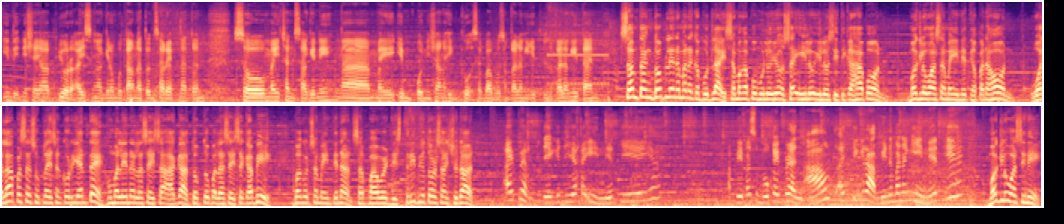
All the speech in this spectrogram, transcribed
hindi ni siya pure ice nga ginabutang naton sa ref naton so may chance gini nga may impo ni siya nga higgo sa babaw sang kalangit kalangitan Samtang doble naman ang kabudlay sa mga pumuluyo sa Iloilo City kahapon. Magluwas ang mainit nga panahon. Wala pa sa supply sang kuryente, humalin alas 6 sa aga, tuptop alas 6 sa gabi. Bangod sa maintenance ang power distributor sa syudad. Ay, perte, di ka init, yeah. Api pa subo kay brand out. Ay, ti grabe naman ang init, eh. Magluwas sini,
